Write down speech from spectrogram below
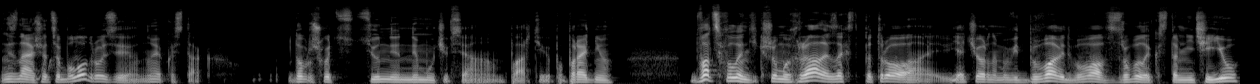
Не знаю, що це було, друзі. Ну, якось так. Добре, що хоч цю не, не мучився партію. Попередню 20 хвилин, тільки що ми грали, захист Петрова. Я чорними відбивав, відбивав, зробили якусь там нічию.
